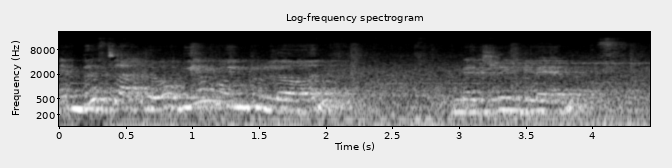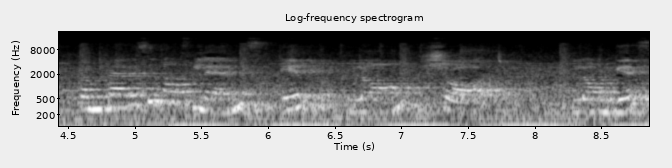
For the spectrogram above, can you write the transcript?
In this chapter, we are going to learn measuring length, comparison of length in long, short, longest,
